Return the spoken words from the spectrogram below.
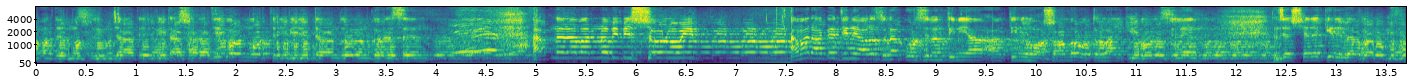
আমাদের মুসলিম জাতির পিতা সারা জীবন মূর্তির বিরুদ্ধে আন্দোলন করেছেন। আপনার আমার নবী বিশ্ব নবী আমার আগে যিনি আলোচনা করছিলেন, তিনি তিনি সম্ভবত মাইকি বলেছিলেন যে সেরেকির ব্যাপারে কিছু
